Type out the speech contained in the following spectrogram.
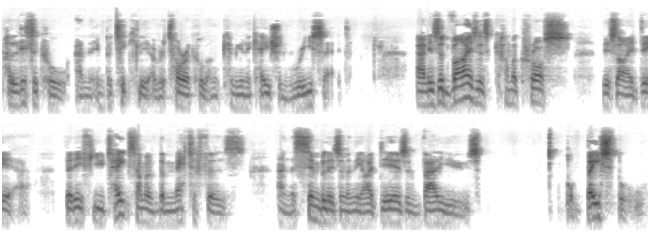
political and in particular a rhetorical and communication reset. And his advisors come across this idea that if you take some of the metaphors and the symbolism and the ideas and values of baseball,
